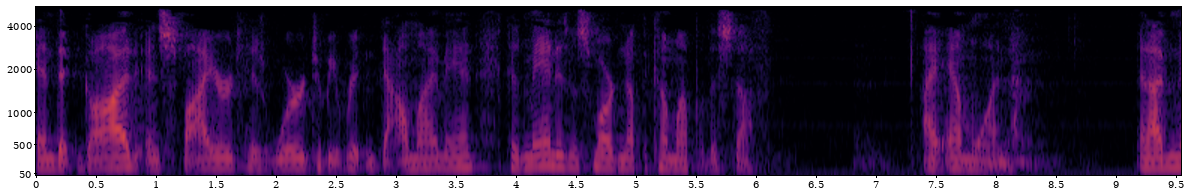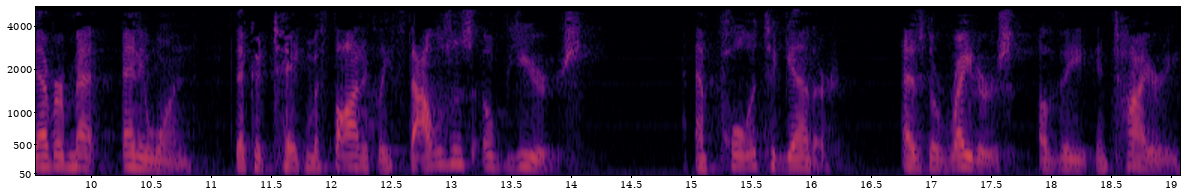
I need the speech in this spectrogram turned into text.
and that God inspired his word to be written down by man? Because man isn't smart enough to come up with this stuff. I am one. And I've never met anyone that could take methodically thousands of years and pull it together as the writers of the entirety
